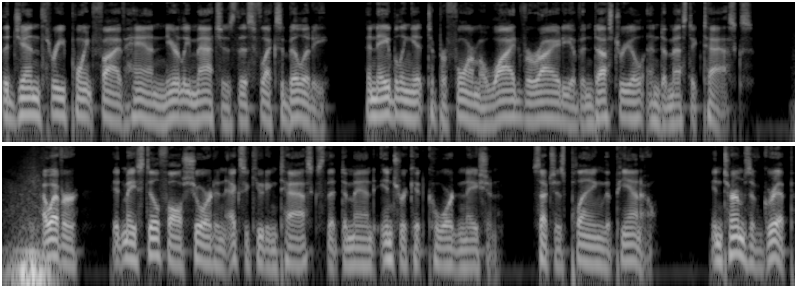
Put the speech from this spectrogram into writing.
the Gen 3.5 hand nearly matches this flexibility, enabling it to perform a wide variety of industrial and domestic tasks. However, it may still fall short in executing tasks that demand intricate coordination, such as playing the piano. In terms of grip,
